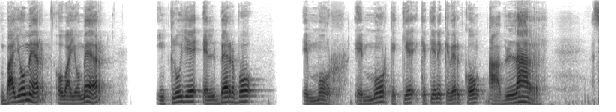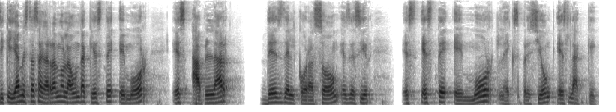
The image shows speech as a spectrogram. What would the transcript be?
Bayomer o Bayomer incluye el verbo emor, emor que, tiene que ver con hablar. Así que ya me estás agarrando la onda que este emor es hablar desde el corazón, es decir, es este emor, la expresión es la que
